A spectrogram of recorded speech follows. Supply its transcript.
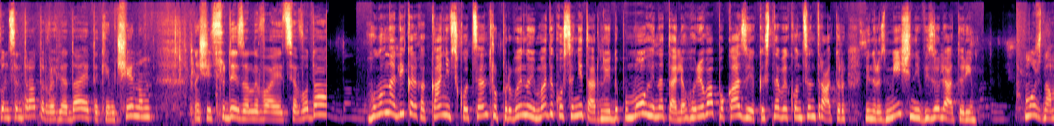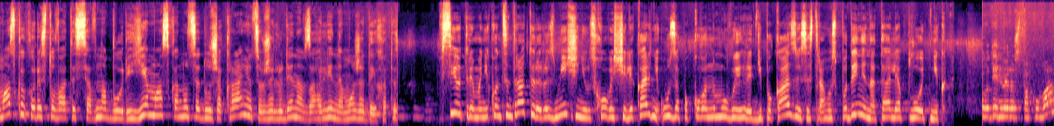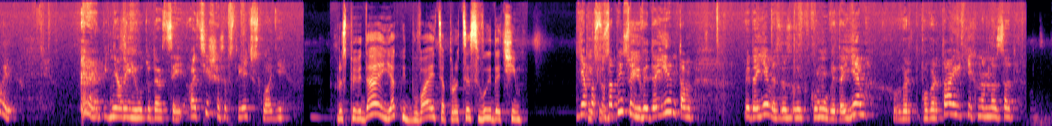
концентратор виглядає таким чином. Значить, сюди заливається вода. Головна лікарка Канівського центру первинної медико-санітарної допомоги Наталя Горєва показує кисневий концентратор. Він розміщений в ізоляторі. Можна маскою користуватися. В наборі є маска, ну це дуже крайньо, це вже людина взагалі не може дихати. Всі отримані концентратори розміщені у сховищі лікарні у запакованому вигляді, показує сестра господині Наталія Плотнік. Один ми розпакували, підняли його туди в цей, а ці ще стоять в складі. Розповідає, як відбувається процес видачі. Я просто записую, видаємо там, видаємо, кому видаємо, повертають їх нам назад.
